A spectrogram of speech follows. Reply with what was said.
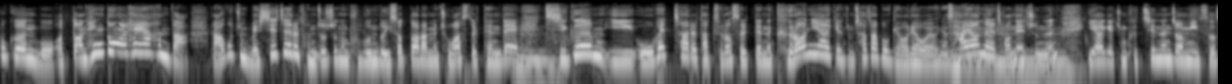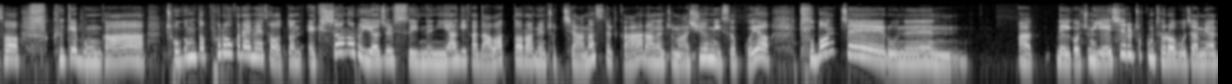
혹은 뭐 어떠한 행동을 해야 한다라고 좀 메시지를 던져주는 부분도 있었더라면 좋았을 텐데 음. 지금 이 5회차를 다 들었을 때는 그런 이야기는 좀 찾아보기 어려워요. 그냥 사연을 음. 전해주는 이야기에 좀 그치는 점이 있어서 그게 뭔가 조금 더 프로그램에서 어떤 액션으로 이어질 수 있는 이야기가 나왔더라면 좋지 않았을까라는 좀 아쉬움이 있었고요. 두 번째로는 아, 네, 이거 좀 예시를 조금 들어보자면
